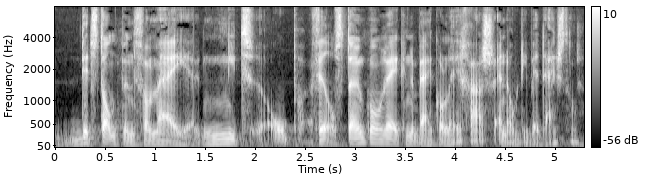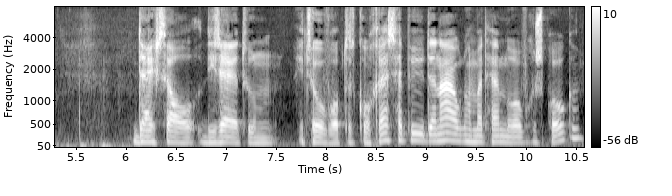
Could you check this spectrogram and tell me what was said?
dit standpunt van mij niet op veel steun kon rekenen bij collega's. En ook niet bij Dijkstal. Dijkstal die zei er toen iets over op het congres. Hebt u daarna ook nog met hem erover gesproken?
